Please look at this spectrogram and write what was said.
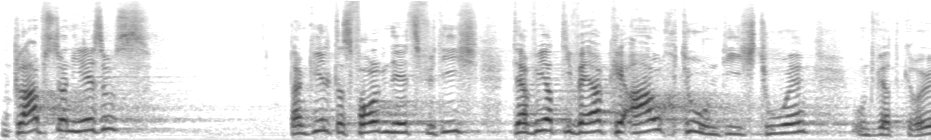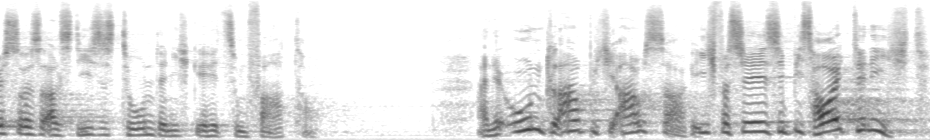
und glaubst du an Jesus? Dann gilt das Folgende jetzt für dich. Der wird die Werke auch tun, die ich tue, und wird Größeres als dieses tun, denn ich gehe zum Vater. Eine unglaubliche Aussage. Ich verstehe sie bis heute nicht.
